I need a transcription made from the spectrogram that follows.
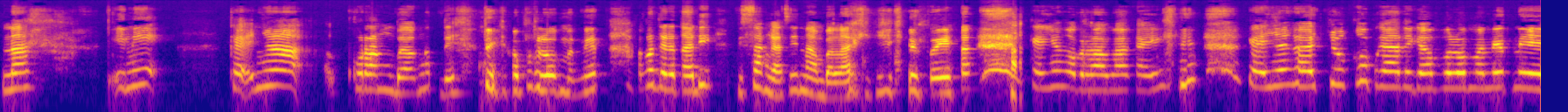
Nah, ini kayaknya kurang banget deh 30 menit. Aku dari tadi bisa nggak sih nambah lagi gitu ya. Kayaknya nggak berlama kayak. Kayaknya nggak cukup kan 30 menit nih.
